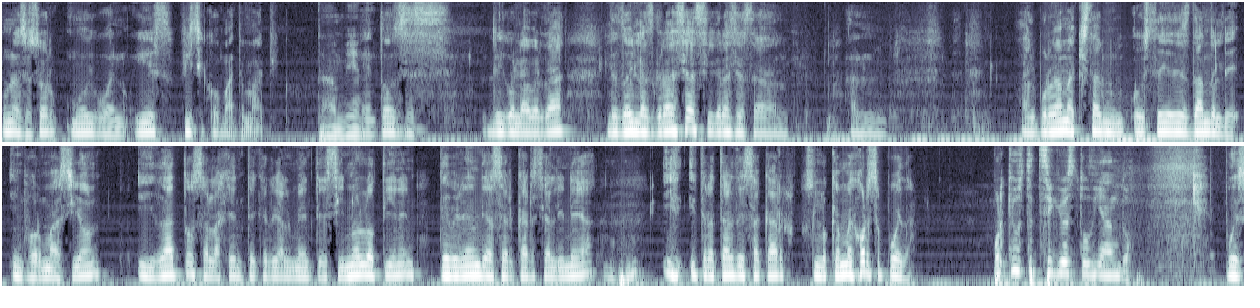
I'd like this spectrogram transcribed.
un asesor muy bueno y es físico matemático. También. Entonces, digo la verdad, le doy las gracias y gracias al, al, al programa que están ustedes dándole información y datos a la gente que realmente, si no lo tienen, deberían de acercarse a Linea y, y, tratar de sacar pues, lo que mejor se pueda. ¿Por qué usted siguió estudiando? Pues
